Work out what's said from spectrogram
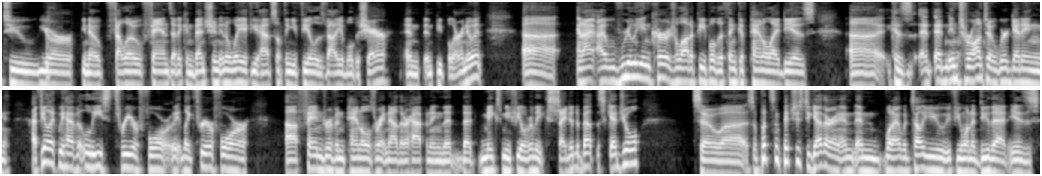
to your you know fellow fans at a convention in a way if you have something you feel is valuable to share and and people are into it. Uh, and I, I really encourage a lot of people to think of panel ideas because uh, in Toronto we're getting. I feel like we have at least three or four, like three or four uh, fan driven panels right now that are happening that that makes me feel really excited about the schedule. So uh, so put some pitches together, and, and and what I would tell you if you want to do that is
